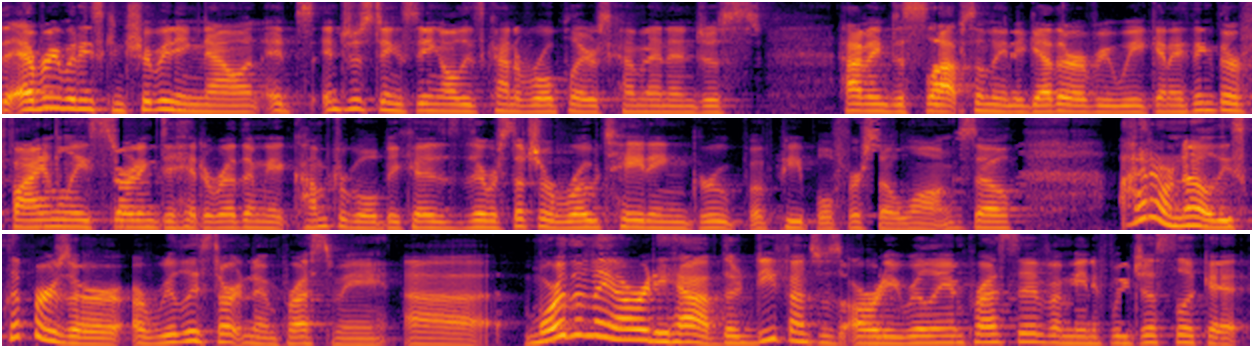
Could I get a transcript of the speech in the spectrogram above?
everybody's contributing now. And it's interesting seeing all these kind of role players come in and just having to slap something together every week. And I think they're finally starting to hit a rhythm, get comfortable because there was such a rotating group of people for so long. So I don't know. These Clippers are, are really starting to impress me uh, more than they already have. Their defense was already really impressive. I mean, if we just look at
